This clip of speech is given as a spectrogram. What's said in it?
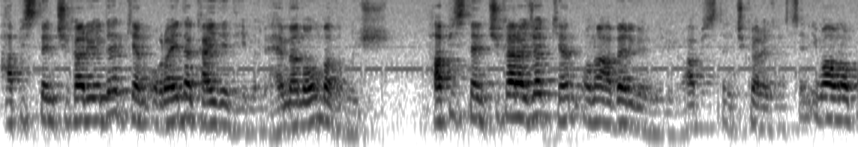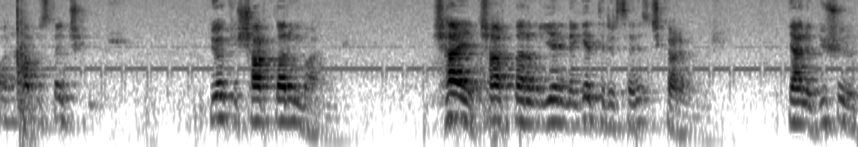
hapisten çıkarıyor derken orayı da kaydedeyim öyle. Hemen olmadı bu iş. Hapisten çıkaracakken ona haber gönderiyor. Hapisten çıkaracaksın. İmam Rabbani hapisten çıkıyor. Diyor ki şartlarım var. Şayet şartlarımı yerine getirirseniz çıkarım diyor. Yani düşünün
